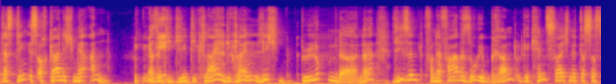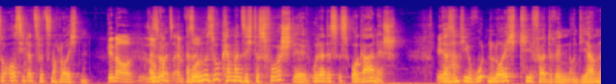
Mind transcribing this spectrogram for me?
Das Ding ist auch gar nicht mehr an. Also Nee. die, die, die kleinen, die kleinen Lichtbluppen da, ne, die sind von der Farbe so gebrannt und gekennzeichnet, dass das so aussieht, als würde es noch leuchten. Genau, so also, kommt es einem also nur so kann man sich das vorstellen. Oder das ist organisch. Ja. Da sind die roten Leuchtkäfer drin und die haben,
